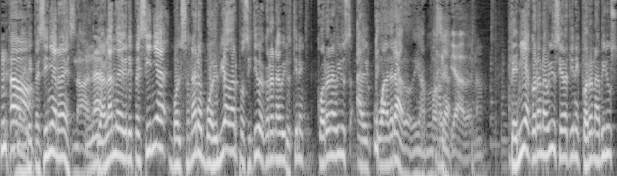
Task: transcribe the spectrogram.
Una gripeciña no es. No, y no. hablando de gripeciña, Bolsonaro volvió a dar positivo de coronavirus. Tiene coronavirus al cuadrado, digamos. O sea, ¿no? Tenía coronavirus y ahora tiene coronavirus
